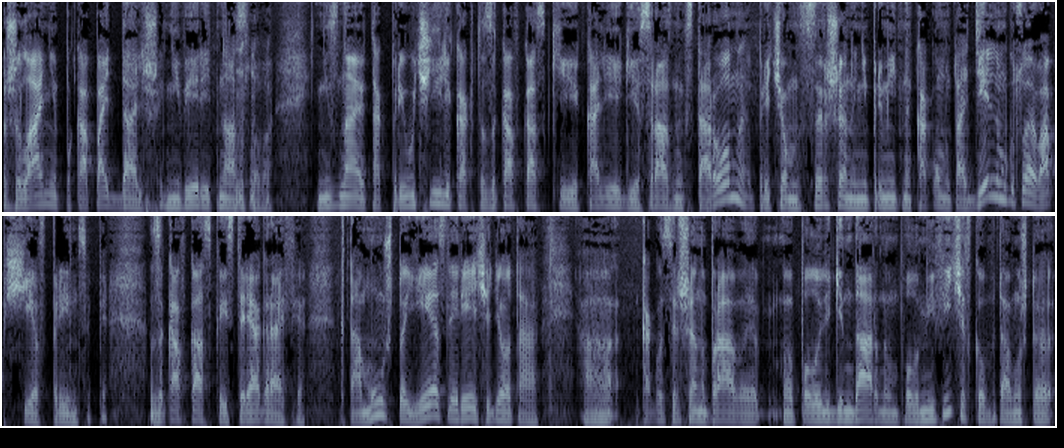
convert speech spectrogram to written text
желание покопать дальше, не верить на слово. Не знаю, так приучили как-то за кавказские коллеги с разных сторон, причем совершенно не применительно к какому-то отдельному государству, вообще, в принципе, за кавказская историография, к тому, что если речь идет о, о как вы совершенно правы, полулегендарном, полумифическом, потому что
